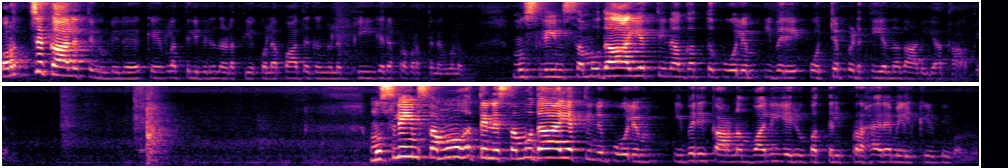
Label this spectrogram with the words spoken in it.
കുറച്ച് കാലത്തിനുള്ളിൽ കേരളത്തിൽ ഇവർ നടത്തിയ കൊലപാതകങ്ങളും ഭീകര പ്രവർത്തനങ്ങളും മുസ്ലിം സമുദായത്തിനകത്ത് പോലും ഇവരെ ഒറ്റപ്പെടുത്തി എന്നതാണ് യാഥാർത്ഥ്യം. മുസ്ലിം സമൂഹത്തിന് സമുദായത്തിന് പോലും ഇവർ കാരണം വലിയ രൂപത്തിൽ പ്രഹരമേൽക്കേണ്ടി വന്നു.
